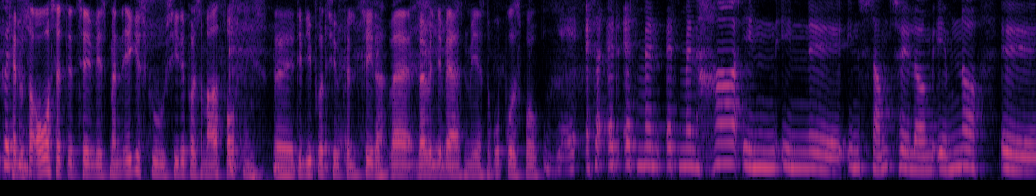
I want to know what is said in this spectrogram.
fordi, kan du så oversætte det til, hvis man ikke skulle sige det på så meget forsknings øh, deliberative kvaliteter, hvad, hvad vil det være sådan mere sådan rubrødsprog? Ja, altså at, at, man, at man har en, en, øh, en samtale om emner, øh,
